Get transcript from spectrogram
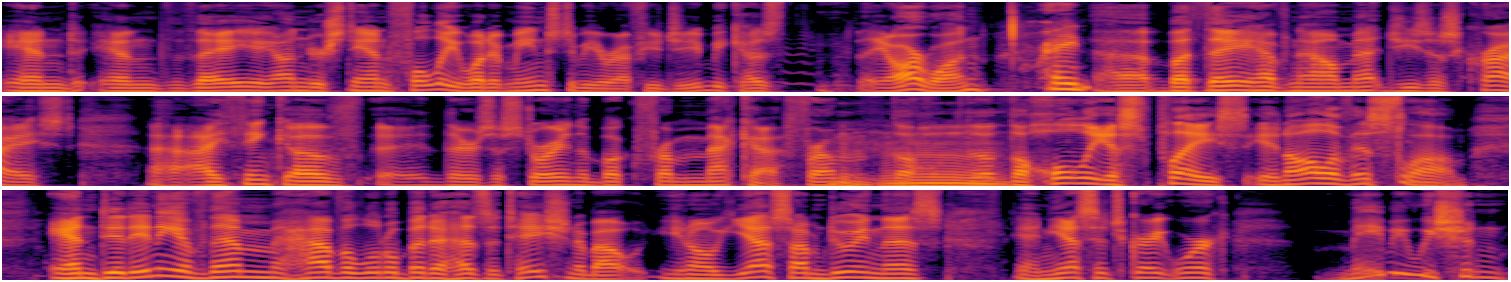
and and they understand fully what it means to be a refugee because they are one. Right. Uh, but they have now met Jesus Christ. Uh, I think of uh, there's a story in the book from Mecca, from mm-hmm. the, the, the holiest place in all of Islam. And did any of them have a little bit of hesitation about, you know, yes, I'm doing this, and yes, it's great work. Maybe we shouldn't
